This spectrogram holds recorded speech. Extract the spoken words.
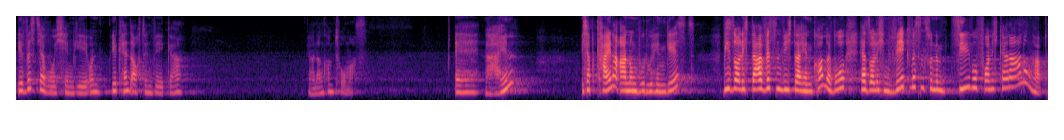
ihr wisst ja, wo ich hingehe und ihr kennt auch den Weg, gell? Ja, und dann kommt Thomas äh, nein, ich habe keine Ahnung, wo du hingehst. Wie soll ich da wissen, wie ich da hinkomme? Woher soll ich einen Weg wissen zu einem Ziel, wovon ich keine Ahnung habe?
